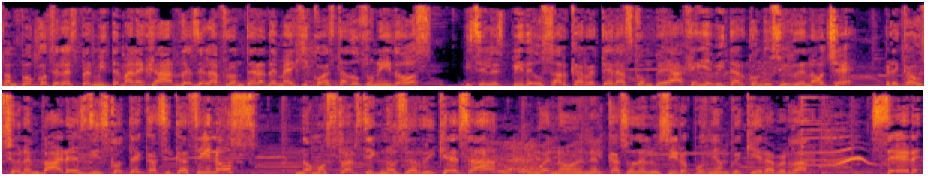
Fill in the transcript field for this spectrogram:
Tampoco se les permite manejar desde la frontera de México a Estados Unidos y se les pide usar carreteras con peaje y evitar conducir de noche, precaución en bares, discotecas y casinos, no mostrar signos de riqueza, bueno, en el caso de Luis Ciro, pues ni aunque quiera, ¿verdad? Ser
